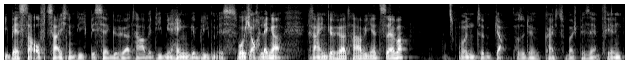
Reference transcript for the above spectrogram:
die beste Aufzeichnung, die ich bisher gehört habe, die mir hängen geblieben ist, wo ich auch länger reingehört habe jetzt selber. Und ähm, ja, also den kann ich zum Beispiel sehr empfehlen.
